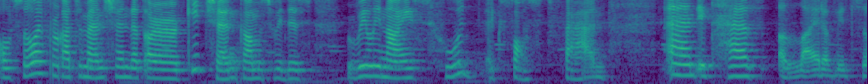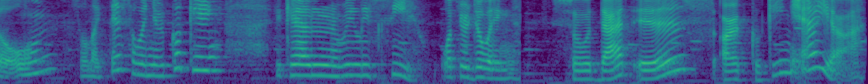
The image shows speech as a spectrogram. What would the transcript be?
Also, I forgot to mention that our kitchen comes with this really nice hood exhaust fan and it has a light of its own. So like this, so when you're cooking, you can really see what you're doing. So that is our cooking area.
